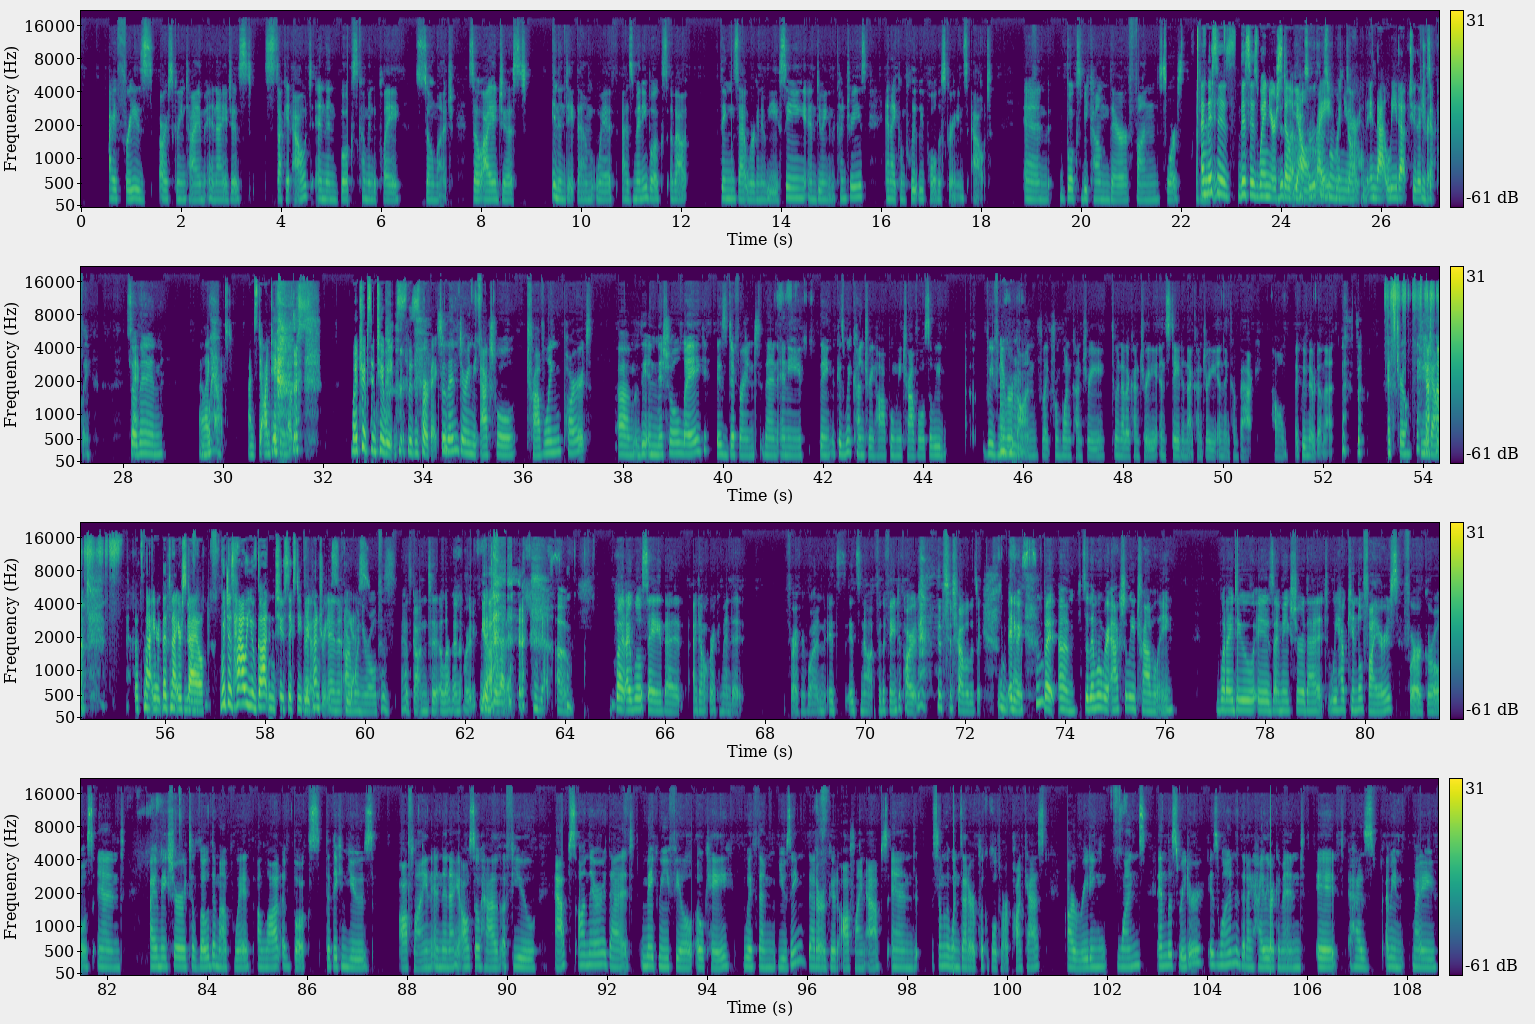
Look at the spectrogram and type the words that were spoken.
I freeze our screen time and I just suck it out and then books come into play so much. So I just inundate them with as many books about things that we're going to be seeing and doing in the countries and I completely pull the screens out. And books become their fun source And this is this is when you're This still at yeah, so home, this is right? when we're When you're in that lead up to the trip. exactly. So Okay. then I like when- that. I'm still I'm taking notes. My trip's in two weeks. This is perfect. So then during the actual traveling part, um, the initial leg is different than anything because we country hop when we travel. So we we've never Mhm. gone like from one country to another country and stayed in that country and then come back home. Like we've never done that. so, it's true. You yeah. don't. That's not your that's not your No. style. Which is how you've gotten to 63 Yeah, countries. And our PS. one year old has has gotten to eleven already. Been to 11. Yes. um, but I will say that I don't recommend it for everyone. It's it's not for the faint of heart to travel this way. Anyway, Yes. But um, so then when we're actually traveling, what I do is I make sure that we have Kindle Fires for our girls, and I make sure to load them up with a lot of books that they can use offline. And then I also have a few apps on there that make me feel okay with them using that are good offline apps. And some of the ones that are applicable to our podcast are reading ones. Endless Reader is one that I highly recommend. It has, I mean, my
